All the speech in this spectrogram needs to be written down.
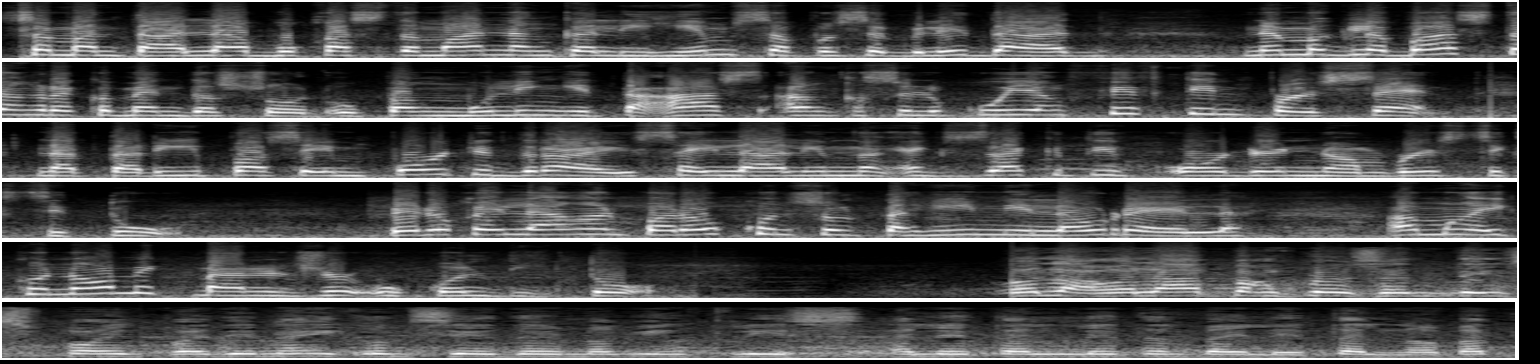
Samantala, bukas naman ang kalihim sa posibilidad na maglabas ng rekomendasyon upang muling itaas ang kasalukuyang 15% na taripa sa imported rice sa ilalim ng Executive Order No. 62. Pero kailangan pa raw konsultahin ni Laurel ang mga economic manager ukol dito. Wala, wala pang percentage point. Pwede na i-consider mag-increase a little, little by little. No? But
